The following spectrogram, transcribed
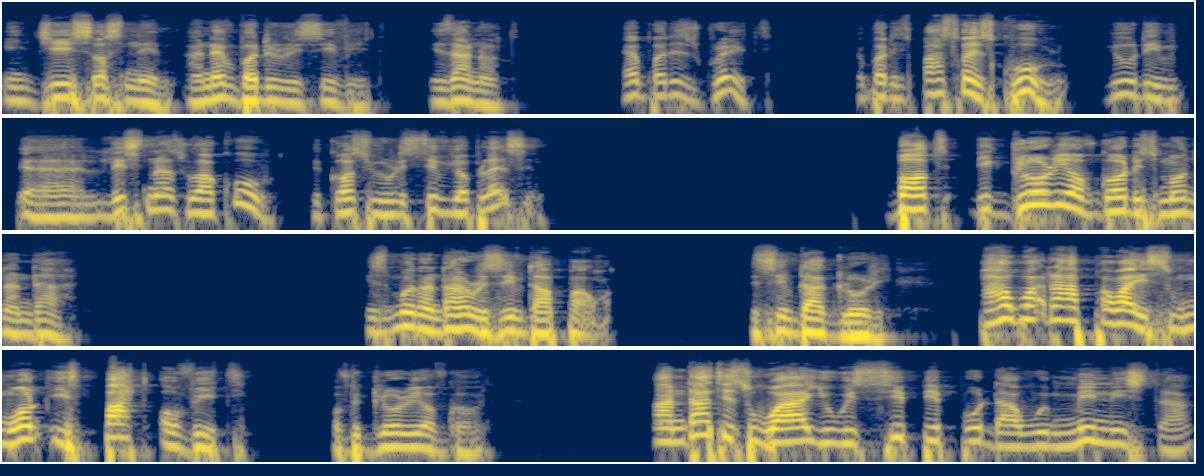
in Jesus' name, and everybody receive it. Is that not? Everybody's great. Everybody's pastor is cool. You, the uh, listeners, who are cool because you receive your blessing. But the glory of God is more than that. It's more than that. Receive that power. Receive that glory. Power, that power is one is part of it, of the glory of God. And that is why you will see people that will minister,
